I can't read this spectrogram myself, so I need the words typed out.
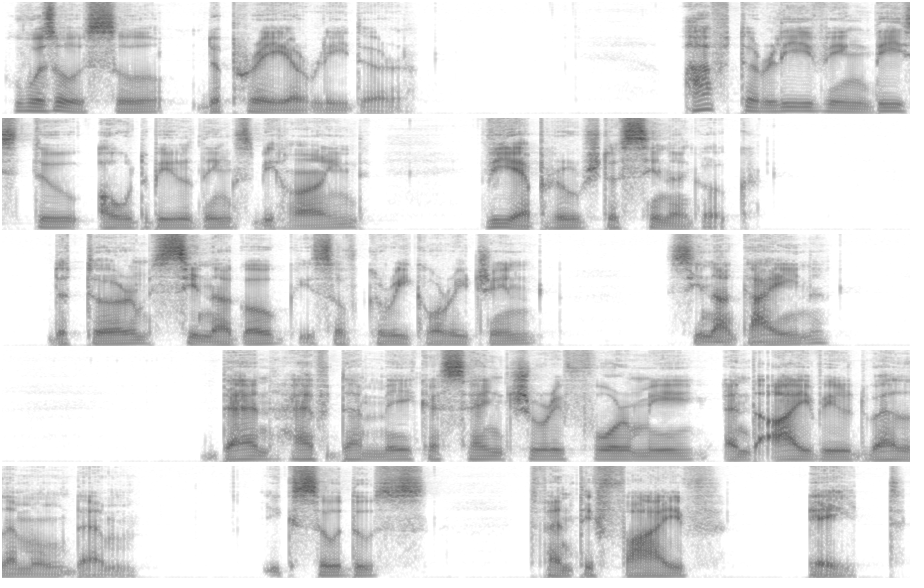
who was also the prayer leader. After leaving these two outbuildings behind, we approached the synagogue. The term synagogue is of Greek origin, synagein. Then have them make a sanctuary for me, and I will dwell among them. Exodus 25 8.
